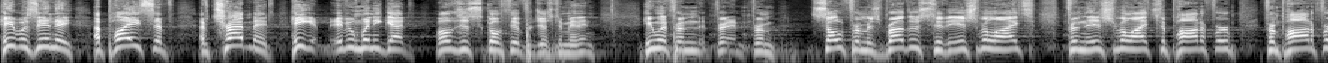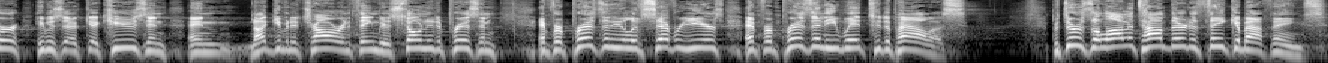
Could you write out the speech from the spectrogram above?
he was in a, a place of, of treatment. He, even when he got, well, let's just go through for just a minute. He went from, from, from sold from his brothers to the Ishmaelites, from the Ishmaelites to Potiphar. From Potiphar, he was uh, accused and, and not given a trial or anything, but was thrown into prison. And from prison, he lived several years. And from prison, he went to the palace. But there was a lot of time there to think about things.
